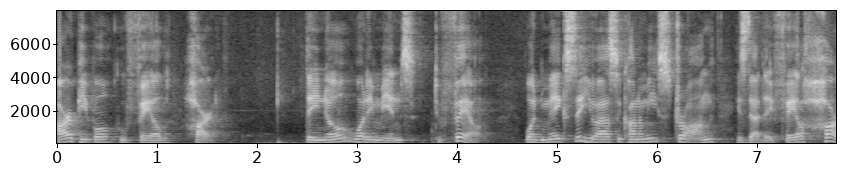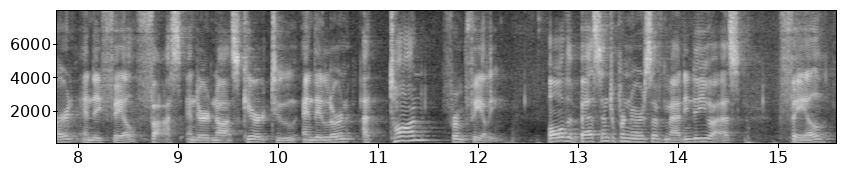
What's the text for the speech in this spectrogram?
are people who failed hard. They know what it means to fail. What makes the US economy strong is that they fail hard and they fail fast and they're not scared to and they learn a ton from failing. All the best entrepreneurs I've met in the US failed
